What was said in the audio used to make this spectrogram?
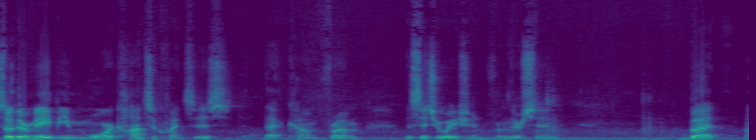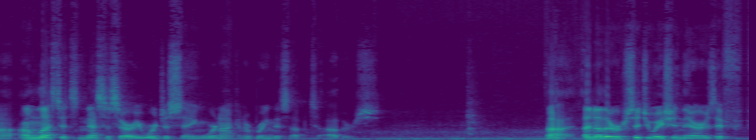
so there may be more consequences that come from the situation, from their sin. But uh, unless it's necessary, we're just saying we're not going to bring this up to others. Uh, another situation there is if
